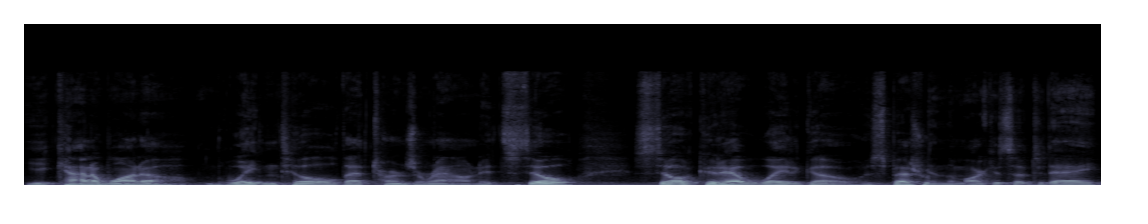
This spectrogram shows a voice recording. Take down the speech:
you kind of want to wait until that turns around. It still still could have a way to go, especially in the markets of today.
